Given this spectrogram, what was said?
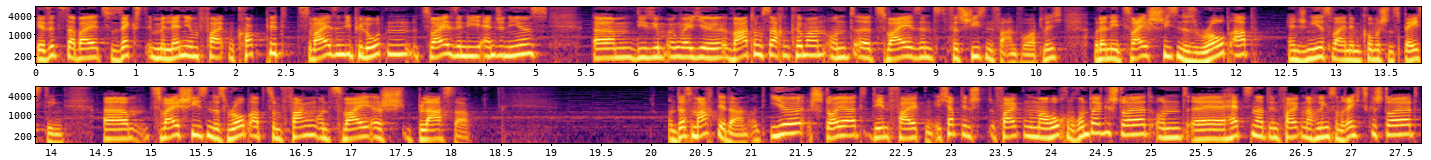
Ihr sitzt dabei zu sechst im Millennium Falcon Cockpit. Zwei sind die Piloten, zwei sind die Engineers, ähm, die sich um irgendwelche Wartungssachen kümmern und äh, zwei sind fürs Schießen verantwortlich. Oder nee, zwei schießen das Rope ab Engineers war in dem komischen Space-Ding. Ähm, zwei schießen das Rope ab zum Fangen und zwei äh, Blaster. Und das macht ihr dann. Und ihr steuert den Falken. Ich habe den Falken mal hoch und runter gesteuert und äh, Hetzen hat den Falken nach links und rechts gesteuert.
